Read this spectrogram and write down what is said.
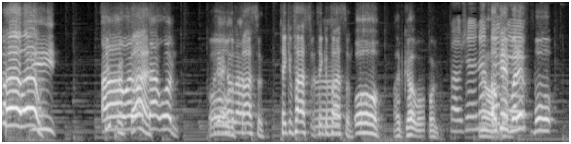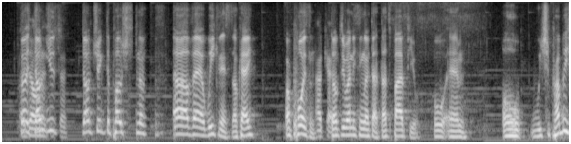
Oh, oh, Eat. super oh, I fast. that one. oh, Okay, the hold on. fast one. Take a fast one. Take a Uh, fast one. Oh, I've got one. Potion No. of Okay, fitness. but it, whoa, I guys, don't wanna use, do that. don't drink the potion of of uh, weakness, okay? Or poison. Okay. Don't do anything like that. That's bad for you. Oh, um, oh, we should probably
